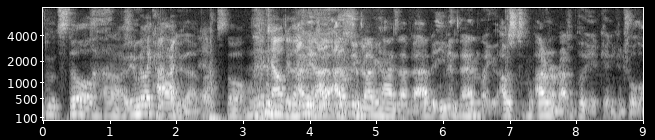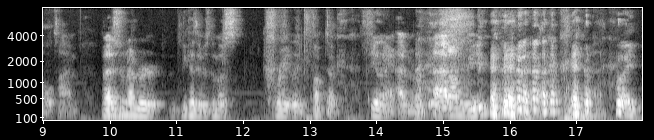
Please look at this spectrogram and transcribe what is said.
Dude, still, I don't know. I mean, we like Kyle do that, Yeah. but still. Me and Cal do that. I mean. I, I don't think driving high is that bad, but even then, like, I was, I don't remember, I was completely in control the whole time. But I just remember because it was the most great, like, fucked up feeling I've ever had on weed. like,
